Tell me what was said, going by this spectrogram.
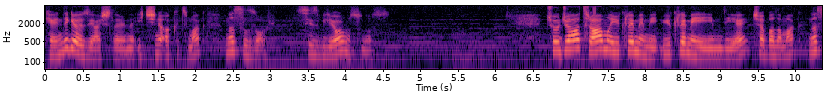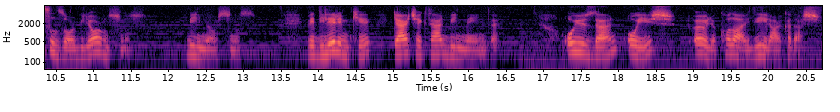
kendi gözyaşlarını içine akıtmak nasıl zor? Siz biliyor musunuz? Çocuğa travma yüklememi, yüklemeyeyim diye çabalamak nasıl zor biliyor musunuz? Bilmiyorsunuz. Ve dilerim ki gerçekten bilmeyin de. O yüzden o iş öyle kolay değil arkadaş.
